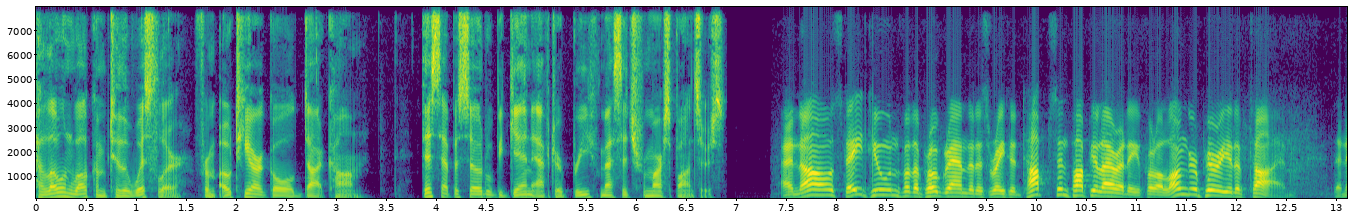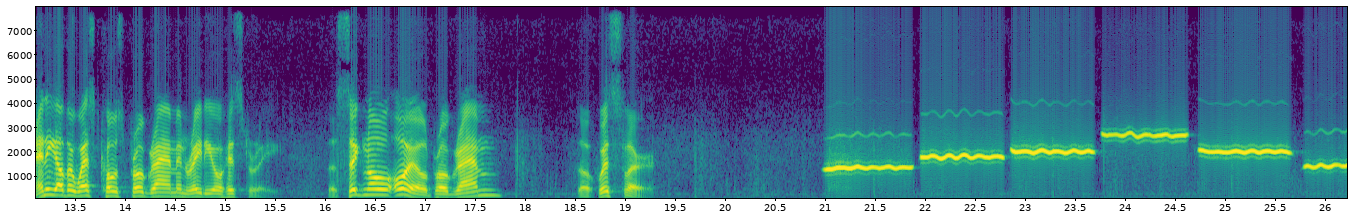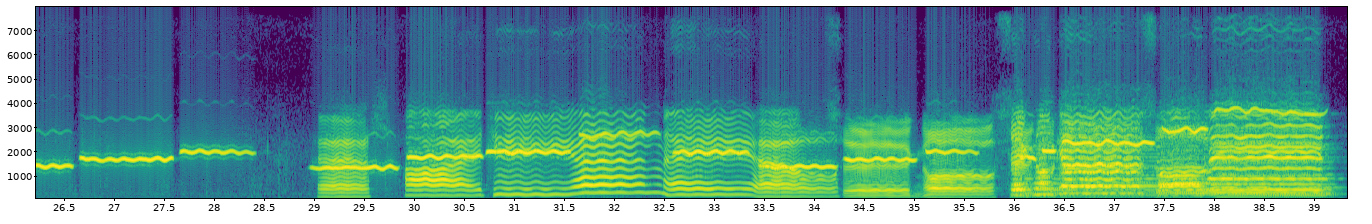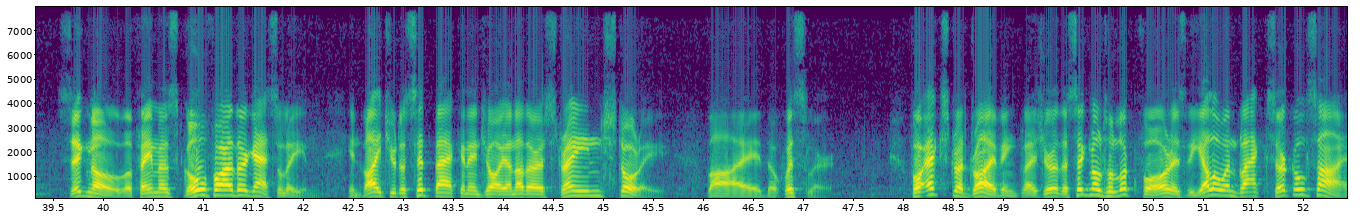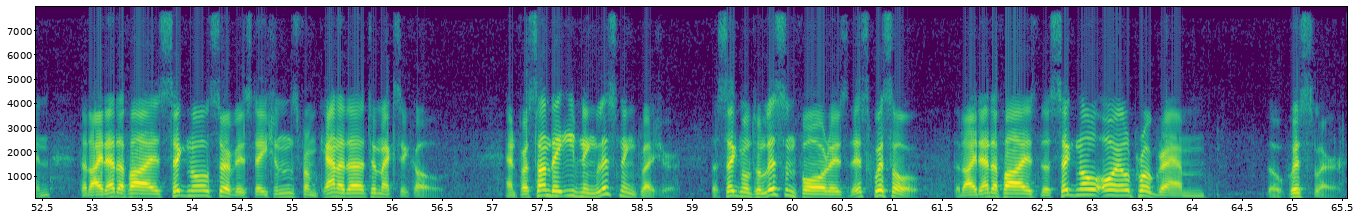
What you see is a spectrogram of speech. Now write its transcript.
Hello and welcome to The Whistler from OTRGold.com. This episode will begin after a brief message from our sponsors. And now, stay tuned for the program that has rated tops in popularity for a longer period of time than any other West Coast program in radio history the Signal Oil program, The Whistler. I G N A L. Signal. Signal gasoline. Signal, the famous Go Farther gasoline, invite you to sit back and enjoy another strange story by The Whistler. For extra driving pleasure, the signal to look for is the yellow and black circled sign that identifies signal service stations from Canada to Mexico. And for Sunday evening listening pleasure, the signal to listen for is this whistle that identifies the Signal Oil program, The Whistler.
